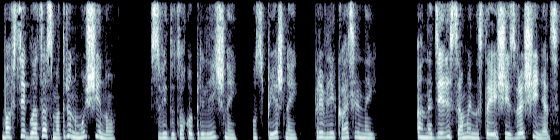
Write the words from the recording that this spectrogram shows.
Во все глаза смотрю на мужчину. С виду такой приличный, успешный, привлекательный. А на деле самый настоящий извращенец.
